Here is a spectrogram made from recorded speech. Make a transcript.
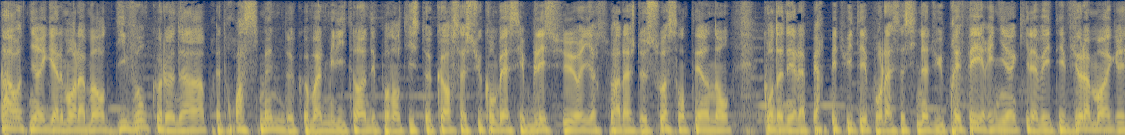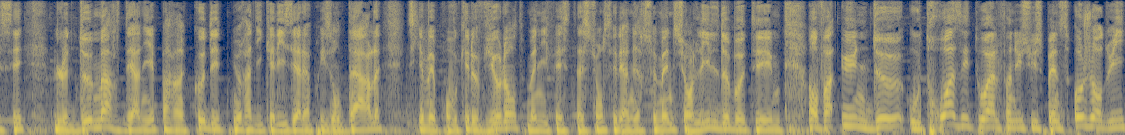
À retenir également la mort d'Ivan Colonna. Après trois semaines de coma, le militant indépendantiste corse a succombé à ses blessures hier soir à l'âge de 61 ans, condamné à la perpétuité pour l'assassinat du préfet irinien qu'il avait été violemment agressé le 2 mars dernier par un co-détenu radicalisé à la prison d'Arles, ce qui avait provoqué de violentes manifestations ces dernières semaines sur l'île de Beauté. Enfin, une, deux ou trois étoiles fin du suspense aujourd'hui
